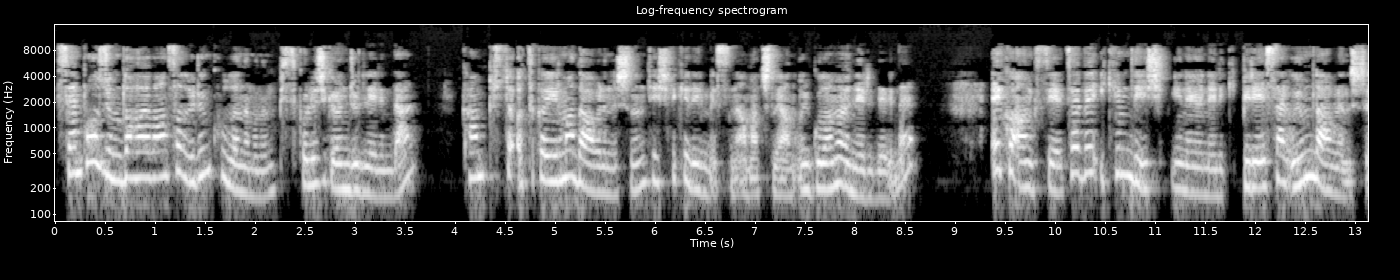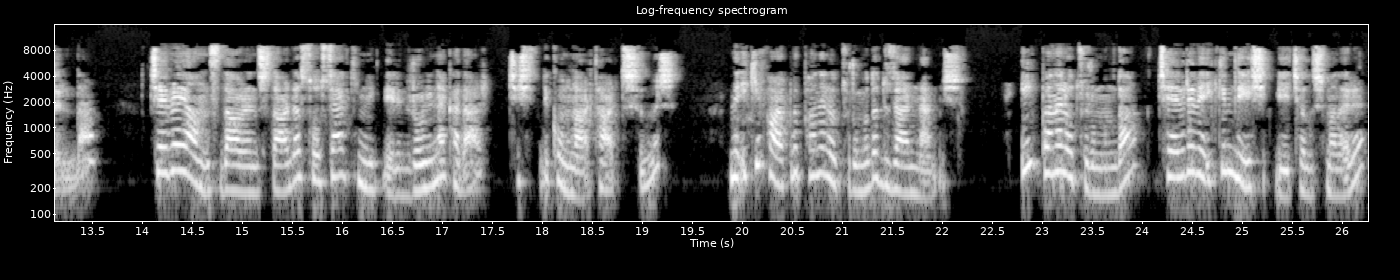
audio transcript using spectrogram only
Sempozyumda hayvansal ürün kullanımının psikolojik öncüllerinden kampüste atık ayırma davranışının teşvik edilmesini amaçlayan uygulama önerilerine, ekoanksiyete ve iklim değişikliğine yönelik bireysel uyum davranışlarından, çevre yanlısı davranışlarda sosyal kimliklerin rolüne kadar çeşitli konular tartışılmış ve iki farklı panel oturumu da düzenlenmiş. İlk panel oturumunda çevre ve iklim değişikliği çalışmaları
